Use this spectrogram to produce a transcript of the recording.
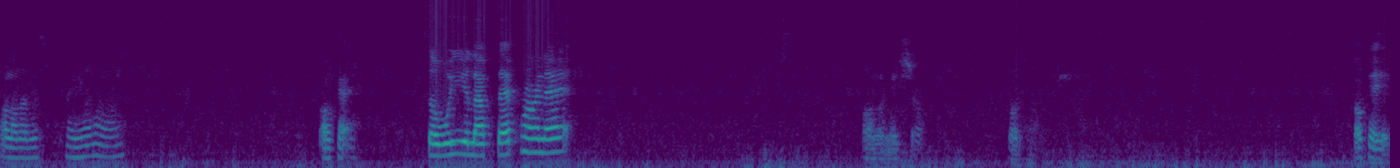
Hold on, let me turn you around. Okay. So where you left that part at? Oh, let me show. Okay.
